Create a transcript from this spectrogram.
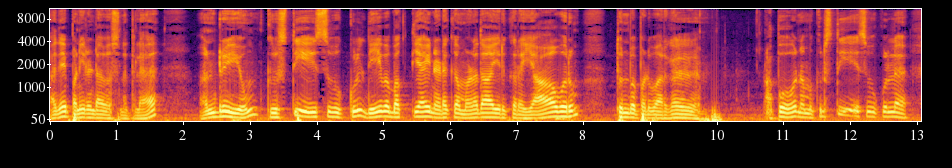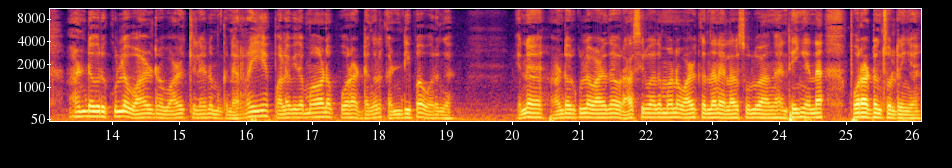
அதே பனிரெண்டாவது வசனத்தில் அன்றியும் கிறிஸ்து இயேசுவுக்குள் தேவ பக்தியாய் நடக்க மனதாயிருக்கிற யாவரும் துன்பப்படுவார்கள். அப்போது நம்ம கிறிஸ்து இயேசுவுக்குள்ள ஆண்டவருக்குள்ளே வாழ்கிற வாழ்க்கையில் நமக்கு நிறைய பலவிதமான போராட்டங்கள் கண்டிப்பாக வருங்க. என்ன? ஆண்டவருக்குள்ளே வாழ்தா ஒரு ஆசீர்வாதமான வாழ்க்கை தானே எல்லோரும் சொல்லுவாங்க. நீங்கள் என்ன போராட்டம்னு சொல்கிறீங்க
